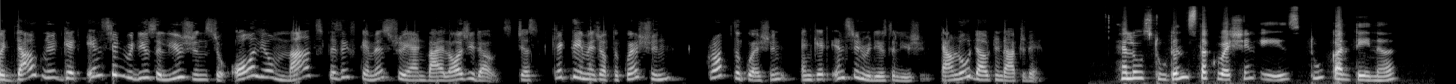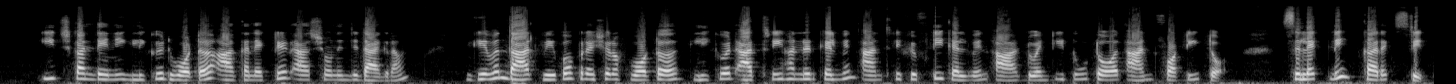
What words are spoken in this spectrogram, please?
With Doubtnut, get instant video solutions to all your maths, physics, chemistry, and biology doubts. Just click the image of the question, crop the question, and get instant video solution. Download Doubtnut app today. Hello students, the question is two container each containing liquid water are connected as shown in the diagram. Given that vapor pressure of water liquid at 300 Kelvin and 350 Kelvin are 22 torr and 40 torr. Select the correct statement.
